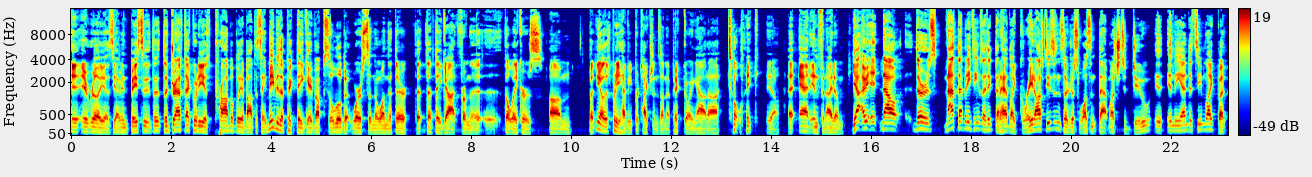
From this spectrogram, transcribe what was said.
It, it really is. Yeah. I mean, basically the, the draft equity is probably about the same. Maybe the pick they gave up is a little bit worse than the one that they're, that, that they got from the, the Lakers. Um, but you know, there's pretty heavy protections on the pick going out uh to like you know ad infinitum. Yeah, I mean, it, now there's not that many teams I think that had like great off seasons. There just wasn't that much to do in, in the end. It seemed like, but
